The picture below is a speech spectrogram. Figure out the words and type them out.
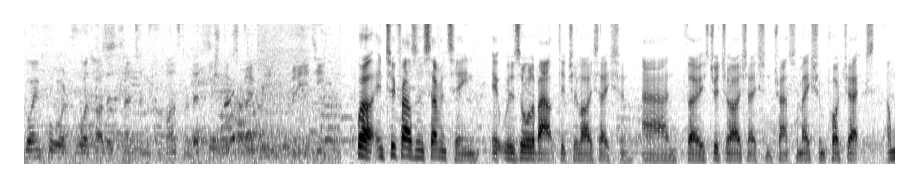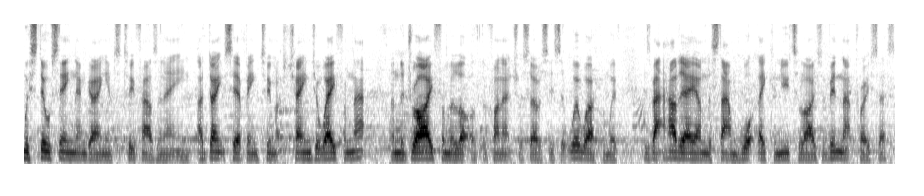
Going forward, what are the trends and advancements that we should expect in 2018? Well, in 2017, it was all about digitalisation and those digitalisation transformation projects, and we're still seeing them going into 2018. I don't see there being too much change away from that, and the drive from a lot of the financial services that we're working with is about how do they understand what they can utilise within that process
